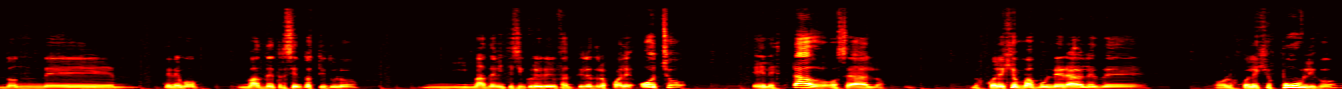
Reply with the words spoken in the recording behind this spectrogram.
donde tenemos más de 300 títulos y más de 25 libros infantiles de los cuales 8 el Estado, o sea, los, los colegios más vulnerables de, o los colegios públicos,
